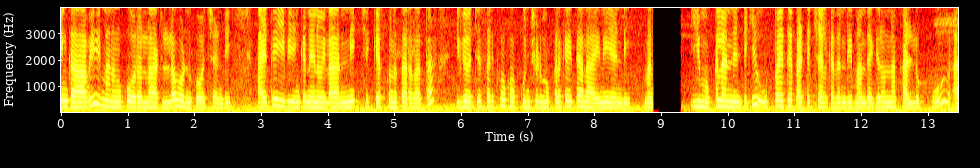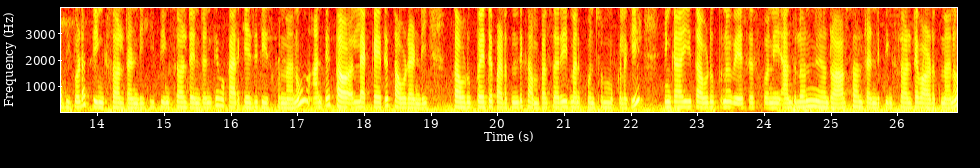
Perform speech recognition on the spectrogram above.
ఇంకా అవి మనం కూరల్లో వాటిల్లో వండుకోవచ్చండి. అయితే ఇవి ఇంకా నేను ఇలా అన్నీ చెక్కేసుకున్న తర్వాత ఇవి వచ్చేసరికి ఒక కుంచుడు ముక్కలకైతే అలా అయినాయండి. ఈ ముక్కలన్నింటికి ఉప్పు అయితే పట్టించాలి కదండి. మన దగ్గర ఉన్న కళ్ళుప్పు అది కూడా పింక్ సాల్ట్ అండి. ఈ పింక్ సాల్ట్ ఏంటంటే ఒక అర కేజీ తీసుకున్నాను. అంటే లెక్క అయితే తవుడండి. తవుడు ఉప్పు అయితే పడుతుంది కంపల్సరీ మనకు కొంచెం ముక్కలకి. ఇంకా ఈ తవుడుప్పును వేసేసుకొని అందులో నేను రాల్ సాల్ట్ అండి పింక్ సాల్టే వాడుతున్నాను.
